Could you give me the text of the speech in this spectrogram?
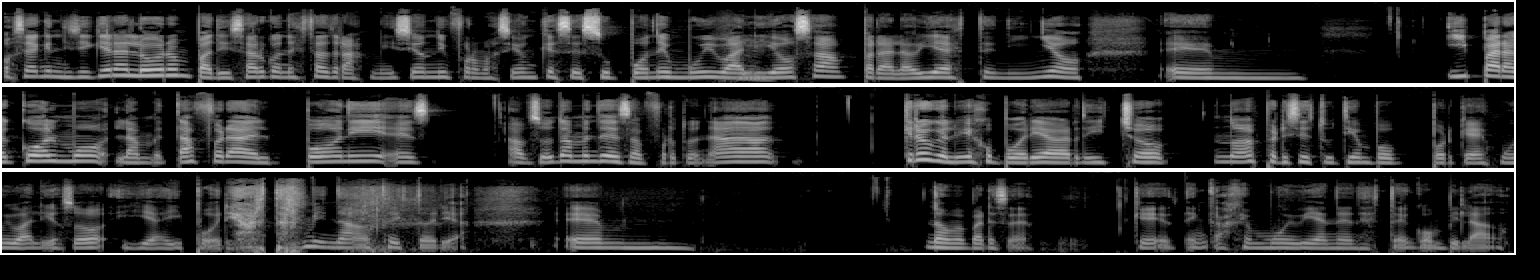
O sea que ni siquiera logro empatizar con esta transmisión de información que se supone muy valiosa para la vida de este niño. Em, y para colmo, la metáfora del pony es absolutamente desafortunada. Creo que el viejo podría haber dicho, no desperdicies tu tiempo porque es muy valioso y ahí podría haber terminado esta historia. Em, no me parece que encaje muy bien en este compilado.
